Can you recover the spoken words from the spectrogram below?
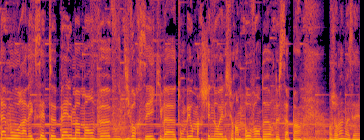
d'amour avec cette belle maman veuve ou divorcée qui va tomber au marché de Noël sur un beau vendeur de sapins. Bonjour mademoiselle,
